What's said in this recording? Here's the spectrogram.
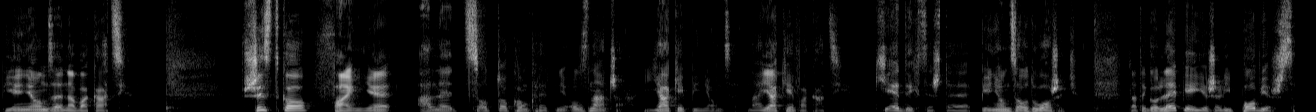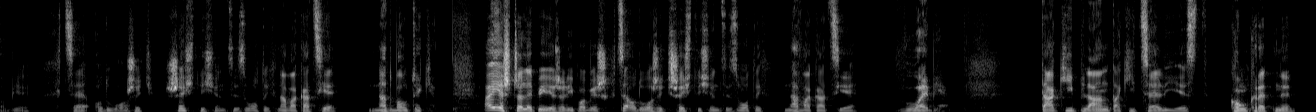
pieniądze na wakacje. Wszystko fajnie, ale co to konkretnie oznacza? Jakie pieniądze? Na jakie wakacje? Kiedy chcesz te pieniądze odłożyć? Dlatego lepiej, jeżeli powiesz sobie, chcę odłożyć 6 tysięcy złotych na wakacje nad Bałtykiem. A jeszcze lepiej, jeżeli powiesz, chcę odłożyć 6 tysięcy złotych na wakacje w Łebie. Taki plan, taki cel jest konkretny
